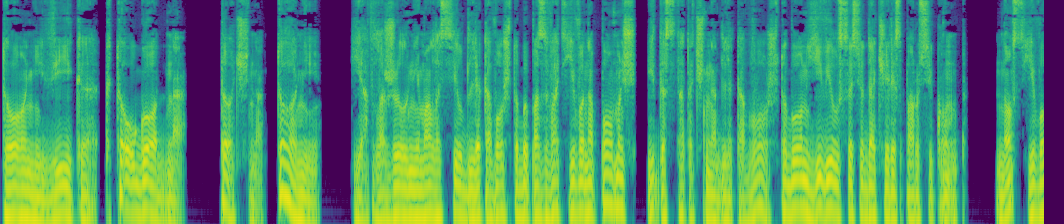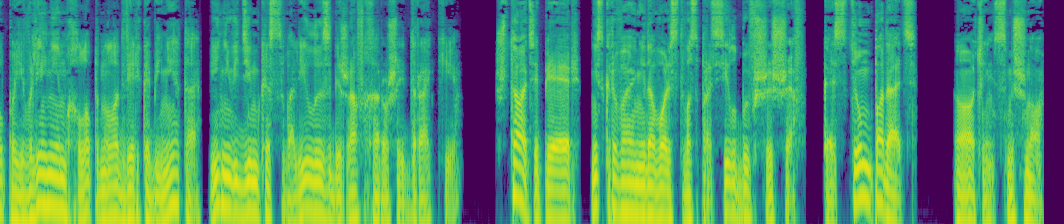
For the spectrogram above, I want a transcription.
Тони, Вика, кто угодно. Точно, Тони. Я вложил немало сил для того, чтобы позвать его на помощь, и достаточно для того, чтобы он явился сюда через пару секунд. Но с его появлением хлопнула дверь кабинета, и невидимка свалила, сбежав хорошей драки. «Что теперь?» — не скрывая недовольства, спросил бывший шеф. «Костюм подать?» «Очень смешно».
